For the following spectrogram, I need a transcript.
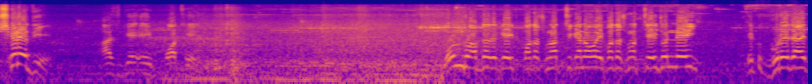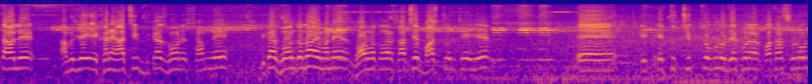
ছেড়ে দিয়ে আজকে এই পথে বন্ধু, আপনাদেরকে এই কথা শোনাচ্ছি কেন? এই কথা শোনাচ্ছি এই জন্যেই। একটু ঘুরে যায় তাহলে। আমি যে এখানে আছি বিকাশ ভবনের সামনে। বিকাশ ভবন তো নয় মানে ধর্মতলার কাছে বাস চলছে এই যে। একটু চিত্রগুলো দেখুন আর কথা শুনুন।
